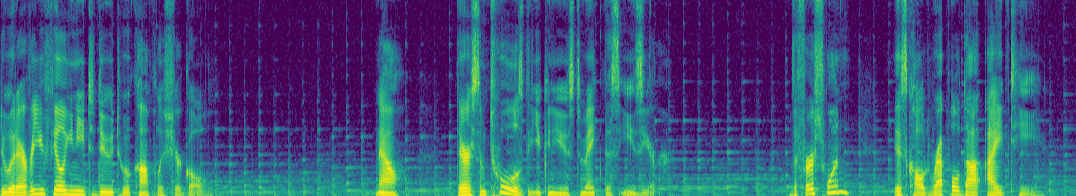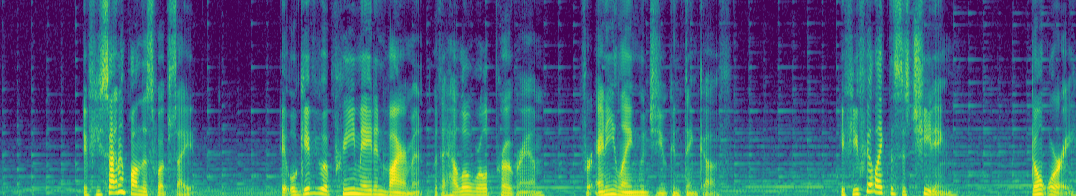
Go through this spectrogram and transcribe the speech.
Do whatever you feel you need to do to accomplish your goal. Now, there are some tools that you can use to make this easier. The first one is called REPL.IT. If you sign up on this website, it will give you a pre-made environment with a Hello World program for any language you can think of. If you feel like this is cheating, don't worry.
